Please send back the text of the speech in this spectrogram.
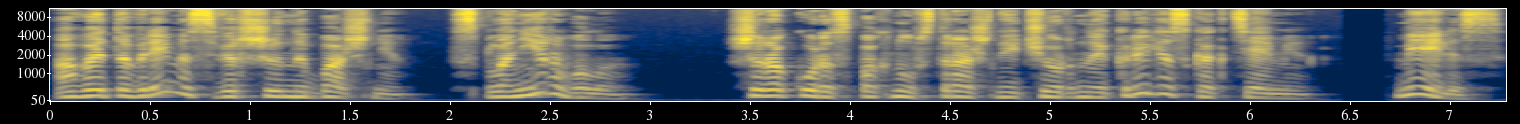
А в это время с вершины башни спланировала широко распахнув страшные черные крылья с когтями, Мелис.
